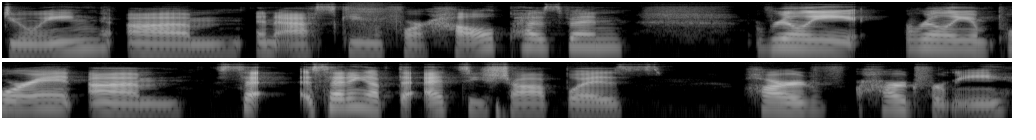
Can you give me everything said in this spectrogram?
doing. Um, and asking for help has been really really important. Um, set, setting up the Etsy shop was hard hard for me.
